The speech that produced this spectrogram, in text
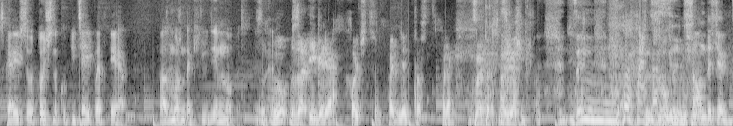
скорее всего, точно купить iPad Air. Возможно, таких людей много. Не знаю. Ну, за Игоря хочется поднять тост прям в этот момент. Звук, sound effect.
